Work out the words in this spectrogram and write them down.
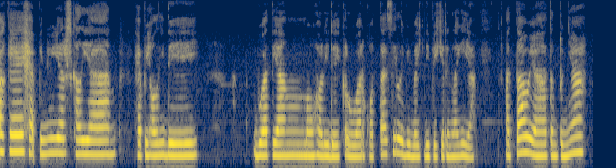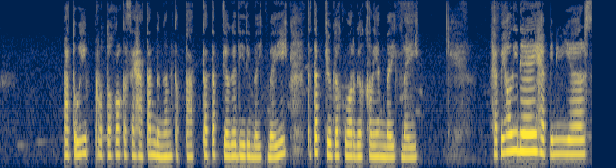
Oke, okay, Happy New Year sekalian. Happy Holiday. Buat yang mau holiday keluar kota sih lebih baik dipikirin lagi ya. Atau ya tentunya patuhi protokol kesehatan dengan ketat, tetap jaga diri baik-baik, tetap jaga keluarga kalian baik-baik. Happy holiday, happy new years.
